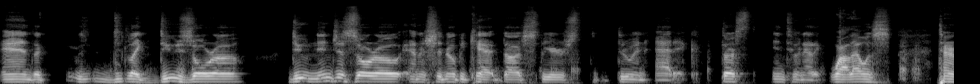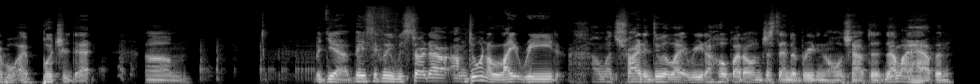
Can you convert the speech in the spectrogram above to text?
and the like do Zoro do Ninja Zoro and a Shinobi Cat dodge spears through an attic, thrust into an attic. Wow, that was terrible. I butchered that. Um, but yeah, basically we start out. I'm doing a light read. I'm gonna try to do a light read. I hope I don't just end up reading the whole chapter. That might happen,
